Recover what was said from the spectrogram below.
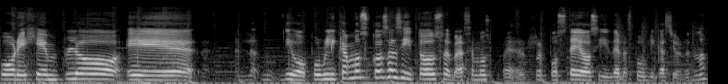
Por ejemplo, eh, digo, publicamos cosas y todos hacemos eh, reposteos y de las publicaciones, ¿no?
